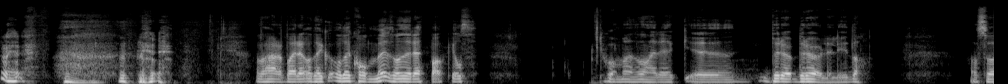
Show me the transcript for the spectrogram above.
og, er det bare, og, det, og det kommer sånn rett bak oss. Det kommer en sånn her eh, brø, brølelyd, da. Og så,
